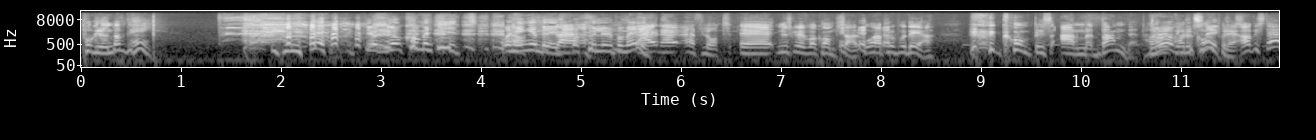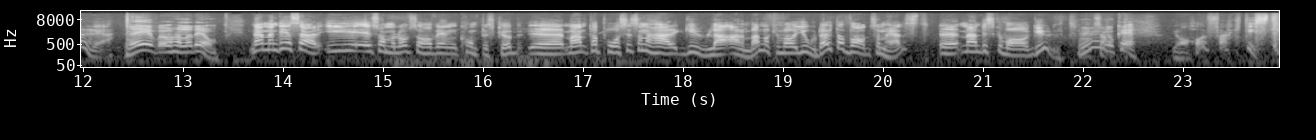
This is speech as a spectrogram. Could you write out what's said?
på grund av dig. Jag, jag kommer hit och hänger med dig, så vad skyller du på mig? Nej, nej, nej förlåt. Eh, nu ska vi vara kompisar. Och apropå det, kompisarmbandet. Har, Ja, du, har du koll på snyggt. det? Ja, visst är det det? Nej, vad handlar det om? Nej men det är så här, i eh, sommarlov så har vi en kompisklubb. Eh, man tar på sig såna här gula armband. De kan vara gjorda utav vad som helst. Eh, men det ska vara gult. Mm. Okej. Jag har faktiskt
